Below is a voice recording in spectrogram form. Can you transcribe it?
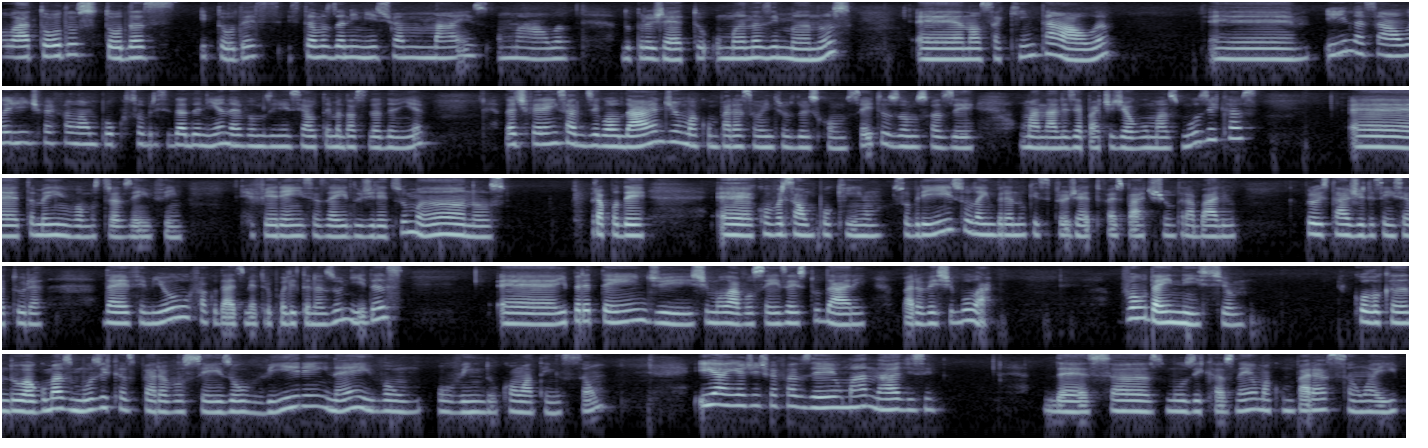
Olá a todos, todas e todas. Estamos dando início a mais uma aula do projeto Humanas e Manos, é a nossa quinta aula. É, e nessa aula a gente vai falar um pouco sobre cidadania, né? Vamos iniciar o tema da cidadania, da diferença, a desigualdade, uma comparação entre os dois conceitos. Vamos fazer uma análise a partir de algumas músicas. É, também vamos trazer, enfim, referências aí dos direitos humanos, para poder é, conversar um pouquinho sobre isso, lembrando que esse projeto faz parte de um trabalho para o estágio de licenciatura da FMU, Faculdades Metropolitanas Unidas, é, e pretende estimular vocês a estudarem para o vestibular. Vou dar início colocando algumas músicas para vocês ouvirem, né? E vão ouvindo com atenção. E aí a gente vai fazer uma análise dessas músicas, né? Uma comparação aí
